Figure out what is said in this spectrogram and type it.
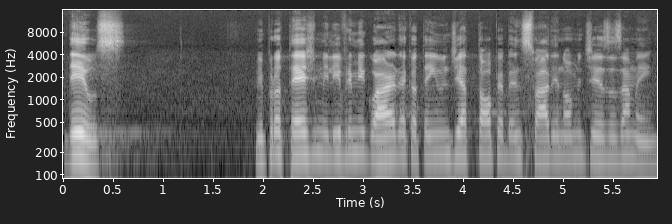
Deus, me protege, me livre e me guarda, que eu tenho um dia top abençoado em nome de Jesus, amém.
